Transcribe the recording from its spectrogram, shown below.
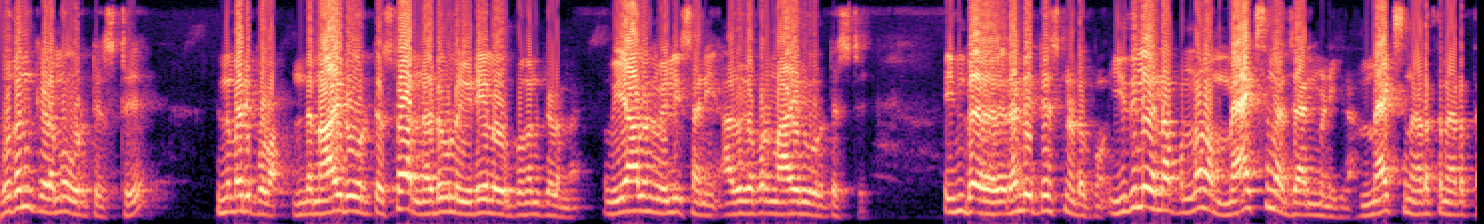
புதன்கிழமை ஒரு டெஸ்ட்டு இந்த மாதிரி போகலாம் இந்த ஞாயிறு ஒரு டெஸ்ட்டாக நடுவில் இடையில ஒரு புதன்கிழமை. வியாழன் வெள்ளி சனி அதுக்கப்புறம் ஞாயிறு ஒரு டெஸ்ட் இந்த ரெண்டு டெஸ்ட் நடக்கும். இதுல என்ன பண்ணா மேக்ஸ் நான் ஜாயின் பண்ணிக்கிறேன். மேக்ஸ் நடத்த நடத்த.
